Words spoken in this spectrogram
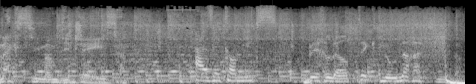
Maximum, DJs. Avec en mix. Berlin Techno Narrative.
